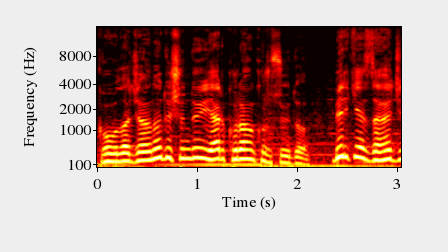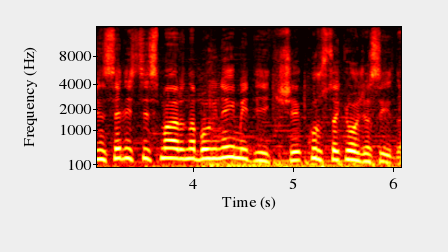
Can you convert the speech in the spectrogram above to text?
Kovulacağını düşündüğü yer Kur'an kursuydu. Bir kez daha cinsel istismarına boyun eğmediği kişi kurstaki hocasıydı.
